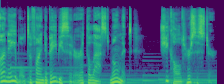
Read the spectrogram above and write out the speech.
unable to find a babysitter at the last moment, she called her sister,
